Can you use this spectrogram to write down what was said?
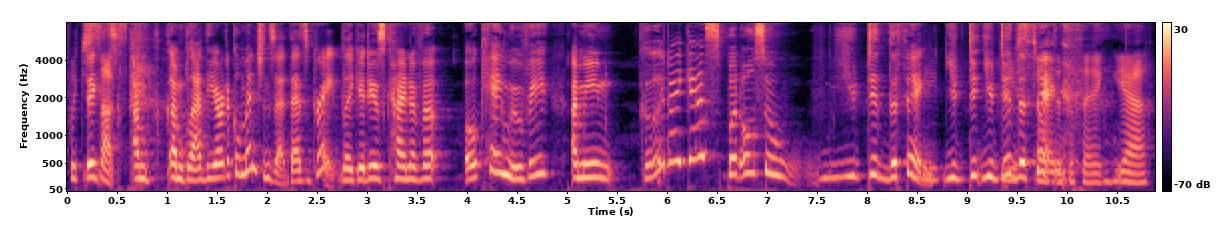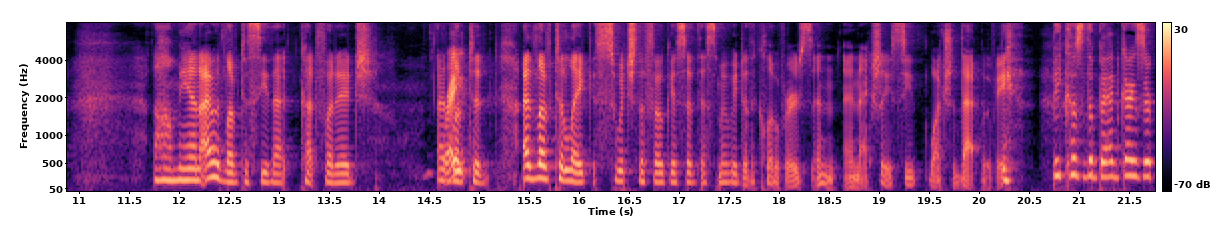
which it's- sucks. I'm I'm glad the article mentions that. That's great. Like it is kind of a okay movie. I mean, good, I guess, but also you did the thing. You did you did You the thing. did the thing. Yeah. Oh man, I would love to see that cut footage. I'd love Right? to. I'd love to like switch the focus of this movie to the Clovers and and actually see watch that movie. because the bad guys are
